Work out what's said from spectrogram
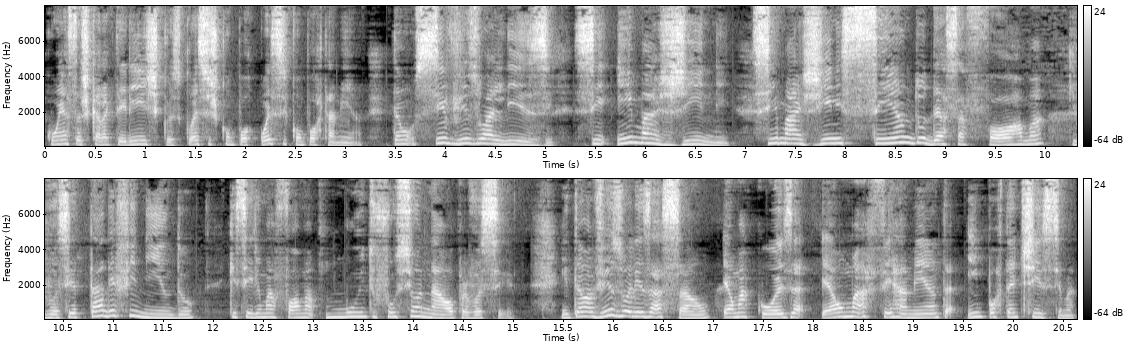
com essas características, com, esses, com esse comportamento. Então, se visualize, se imagine, se imagine sendo dessa forma que você está definindo, que seria uma forma muito funcional para você. Então, a visualização é uma coisa, é uma ferramenta importantíssima,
